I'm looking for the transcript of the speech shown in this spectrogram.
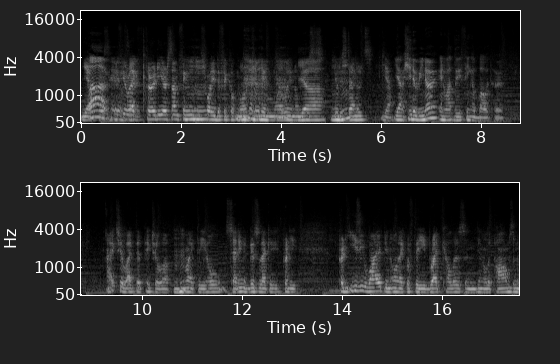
Yeah, Ah, okay, if you're like 30 or something, Mhm. it's really difficult more to be a model, you know, Yeah. because beauty Mhm. standards. Yeah. Yeah, she the winner. And what do you think about her? I actually like that picture a lot. Mhm. Like the whole setting, it gives like a pretty, pretty easy vibe, you know, like with the bright colors and you know the palms in the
